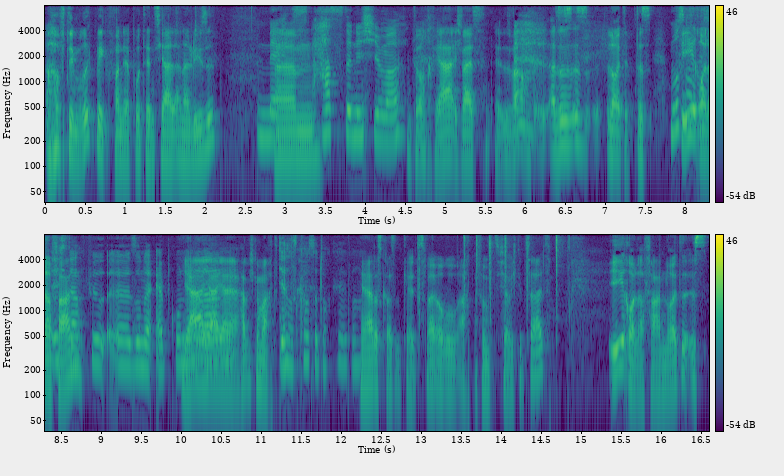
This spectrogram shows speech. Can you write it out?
auf dem Rückweg von der Potenzialanalyse. Nee, Ähm, das hast du nicht gemacht. Doch, ja, ich weiß. War, also es ist, Leute, das Muss man sich E-Roller nicht fahren. dafür äh, so eine App Ja, runterladen? ja, ja, ja habe ich gemacht. Ja, das kostet doch Geld, oder? Ja, das kostet Geld. 2,58 Euro habe ich gezahlt. E-Roller fahren, Leute, ist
